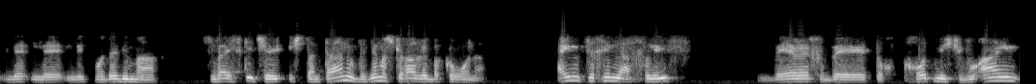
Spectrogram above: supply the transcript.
ל, ל, להתמודד עם הסביבה העסקית שהשתנתה לנו, וזה מה שקרה הרי בקורונה. היינו צריכים להחליף בערך בתוך פחות משבועיים,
